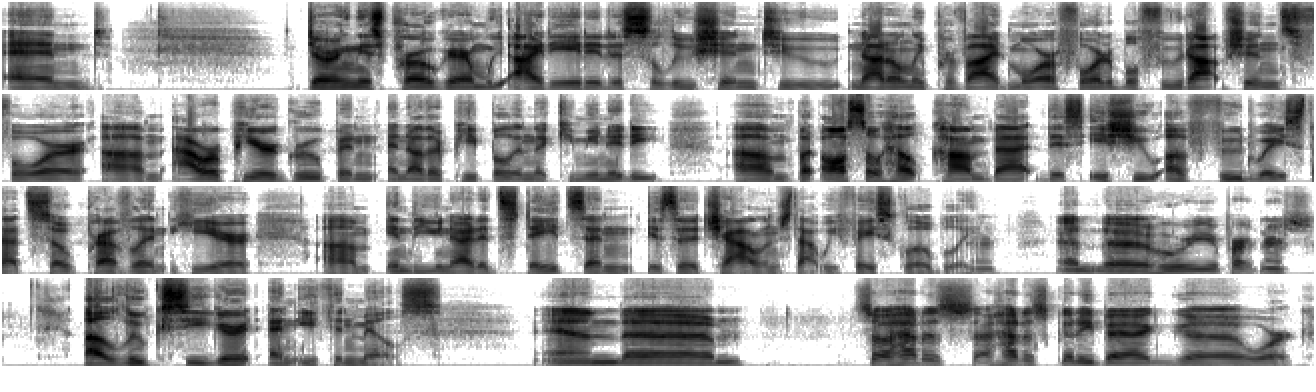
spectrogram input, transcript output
And during this program, we ideated a solution to not only provide more affordable food options for um, our peer group and, and other people in the community, um, but also help combat this issue of food waste that's so prevalent here um, in the United States and is a challenge that we face globally. And uh, who are your partners? Uh, Luke Siegert and Ethan Mills. And um, so how does how does Goodie Bag uh, work?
